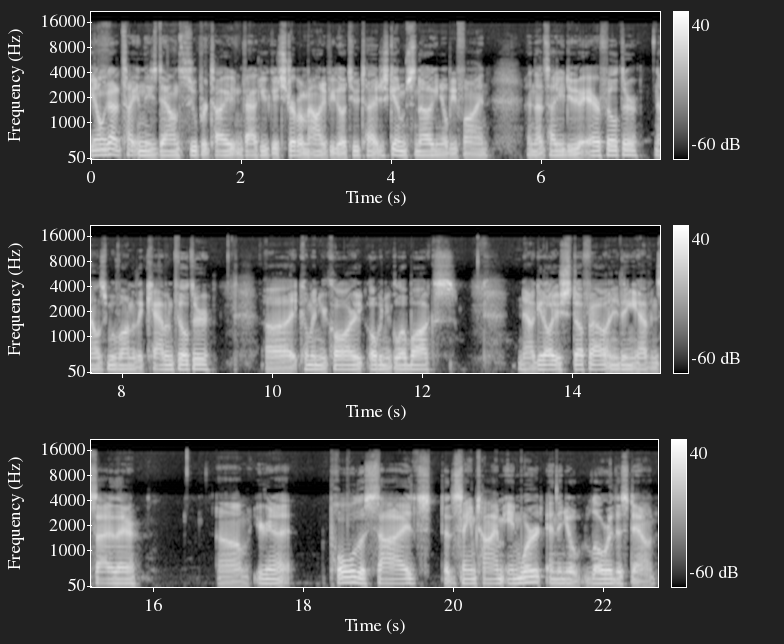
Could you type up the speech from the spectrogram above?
You don't got to tighten these down super tight. In fact, you could strip them out if you go too tight. Just get them snug and you'll be fine. And that's how you do your air filter. Now let's move on to the cabin filter. Uh, come in your car, open your glove box. Now get all your stuff out, anything you have inside of there. Um, you're going to pull the sides at the same time inward and then you'll lower this down.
